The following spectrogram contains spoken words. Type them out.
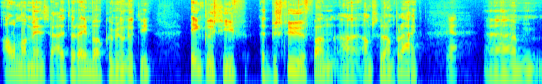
allemaal mensen uit de Rainbow Community. Inclusief het bestuur van uh, Amsterdam Pride. Ja. Um,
